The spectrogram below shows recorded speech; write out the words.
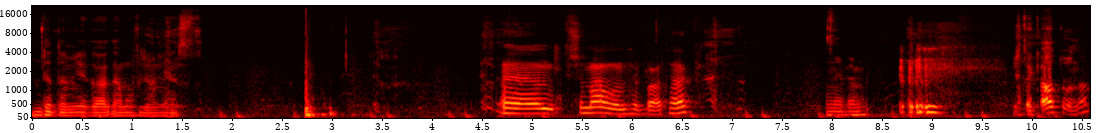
Idę do niego, Aga mówi, że on jest. Ehm, przy małym chyba, tak? Nie wiem. Już tak, o tu, no,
